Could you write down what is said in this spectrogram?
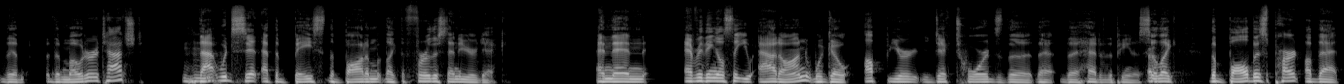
the the motor attached Mm-hmm. that would sit at the base, the bottom, like the furthest end of your dick, and then everything else that you add on would go up your dick towards the the, the head of the penis. So Okay. like the bulbous part of that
